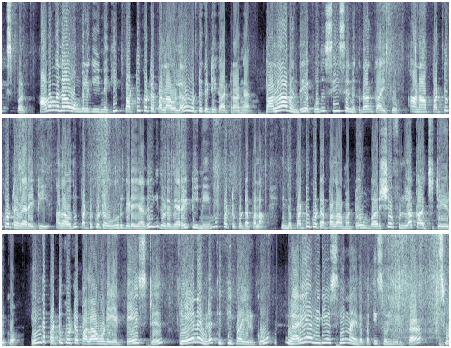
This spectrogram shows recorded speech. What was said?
எக்ஸ்பர்ட் அவங்க தான் உங்களுக்கு இன்னைக்கு பட்டுக்கொட்டை பலாவில் ஒட்டு கட்டி காட்டுறாங்க. பலா வந்து எப்போதும் சீசனுக்கு தான் காய்க்கும். ஆனா பட்டுக்கொட்டை வெரைட்டி அதாவது பட்டுக்கொட்டை ஊர் கிடையாது. இதோட வெரைட்டி நேம் பட்டுக்கொட்டை பலா. இந்த பட்டுக்கொட்டை பலா மட்டும் வருஷம் ஃபுல்லா காய்ச்சிட்டே இருக்கும். இந்த பட்டுக்கோட்டை பலா பலாவுடைய டேஸ்ட்டு தேனை விட தித்திப்பா இருக்கும். நிறைய வீடியோஸ்லையும் நான் இதை பற்றி சொல்லியிருப்பேன். ஸோ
